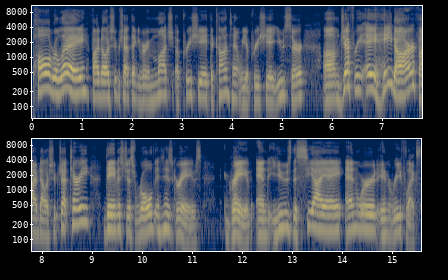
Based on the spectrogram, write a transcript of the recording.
Paul Relay, $5 super chat. Thank you very much. Appreciate the content. We appreciate you, sir. Um, Jeffrey A. Haydar, $5 super chat. Terry Davis just rolled in his graves grave and use the CIA N word in reflex.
